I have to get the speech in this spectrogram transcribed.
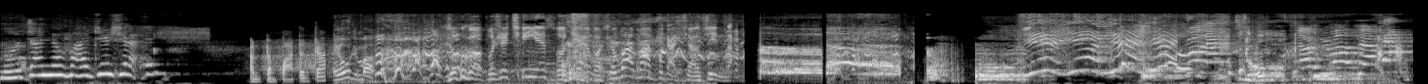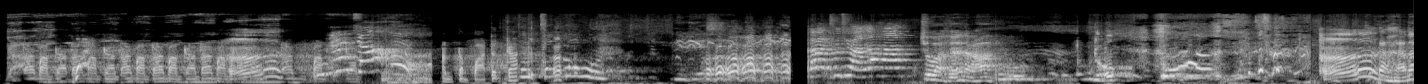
我站的话就是。哎呦我的妈！如果不是亲眼所见，我是万万不敢相信的。耶耶耶耶！过来，拿皮帽子。爸爸出去玩了哈。去吧，小心点啊！干啥呢？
